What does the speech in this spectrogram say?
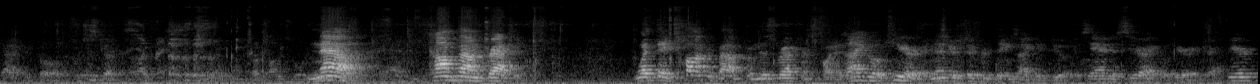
gotta control it, which is good. Now, compound trapping. What they talk about from this reference point is I go here, and then there's different things I can do. If his hand is here, I go here and here.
